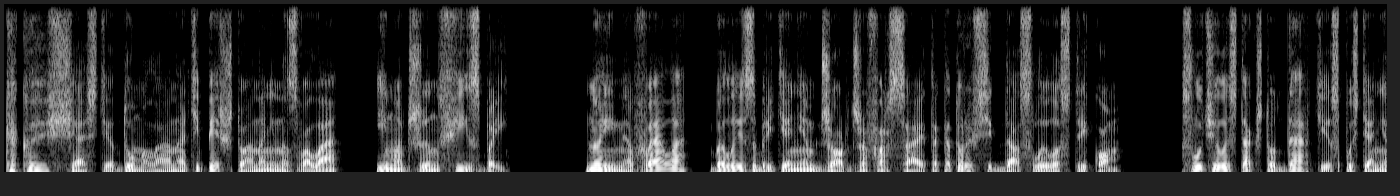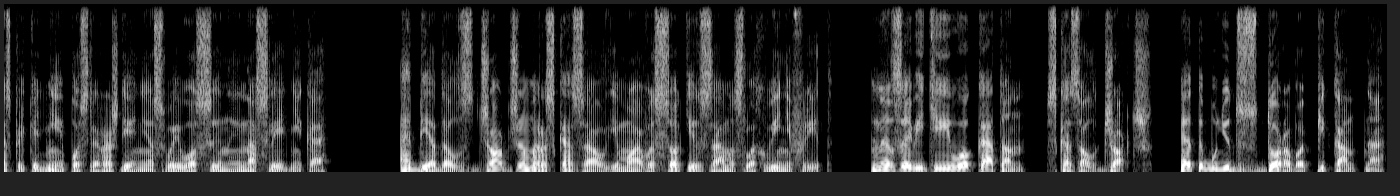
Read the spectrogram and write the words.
Какое счастье, думала она теперь, что она не назвала Имаджин Физбой. Но имя Вэлла было изобретением Джорджа Форсайта, который всегда слыл остряком. Случилось так, что Дарти, спустя несколько дней после рождения своего сына и наследника, обедал с Джорджем и рассказал ему о высоких замыслах Виннифрид. «Назовите его Катон», — сказал Джордж. «Это будет здорово пикантно».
